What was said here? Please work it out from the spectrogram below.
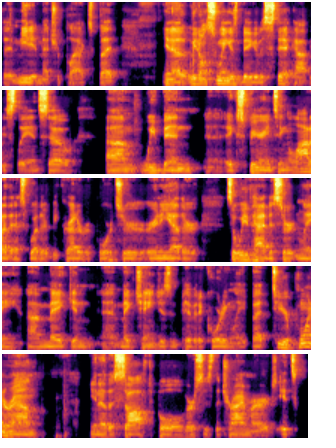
the immediate metroplex, but you know, we don't swing as big of a stick, obviously, and so um, we've been uh, experiencing a lot of this, whether it be credit reports or, or any other. So we've had to certainly uh, make and uh, make changes and pivot accordingly. But to your point around, you know, the soft pull versus the tri merge, it's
